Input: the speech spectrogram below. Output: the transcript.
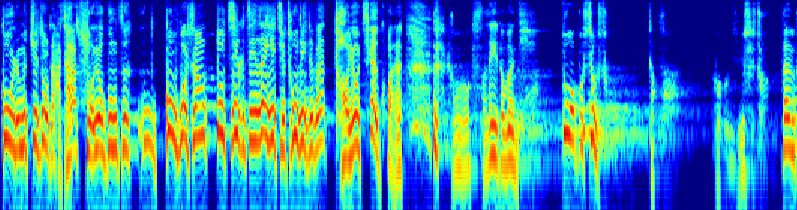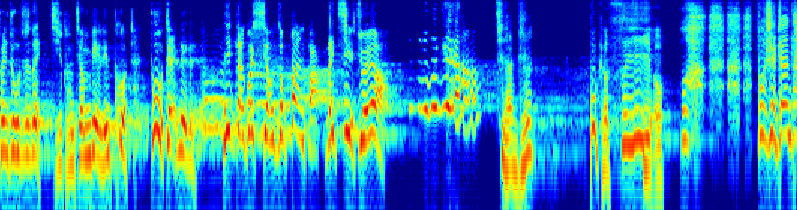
工人们聚众打砸，索要工资，供货商都集合在一起冲击集团，讨要欠款，诸如此类的问题多不胜数。张总，如果你是说三分钟之内集团将面临破产、负债累累，你赶快想个办法来解决呀！怎么会这样？简直不可思议啊！我不是真的，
